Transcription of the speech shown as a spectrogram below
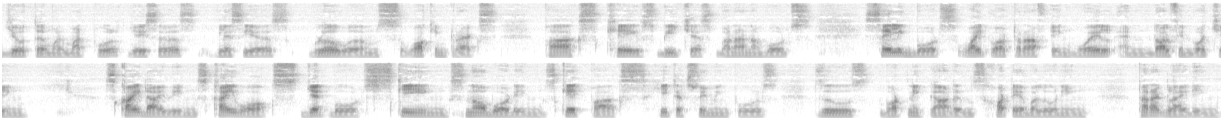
geothermal mud pools, geysers, glaciers, glowworms, walking tracks, parks, caves, beaches, banana boats, sailing boats, whitewater rafting, whale and dolphin watching, skydiving, skywalks, jet boats, skiing, snowboarding, skate parks, heated swimming pools, zoos, botanic gardens, hot air ballooning, paragliding,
